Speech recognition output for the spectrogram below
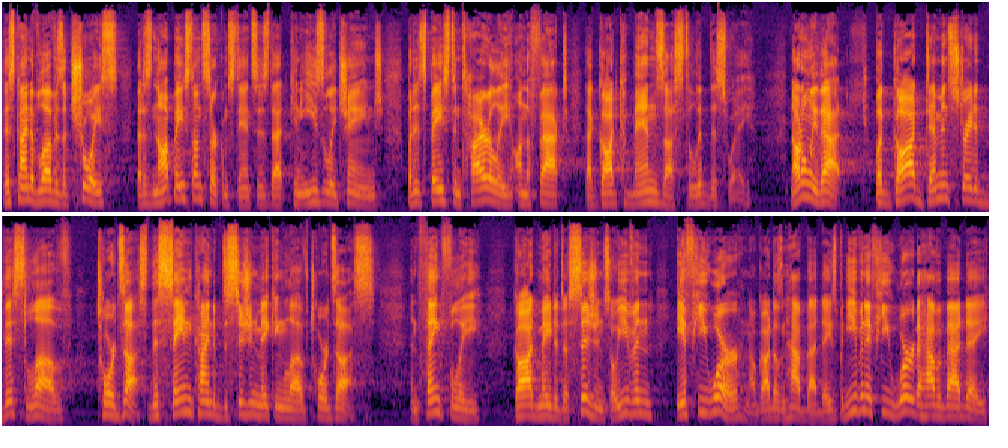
This kind of love is a choice that is not based on circumstances that can easily change, but it's based entirely on the fact that God commands us to live this way. Not only that, but God demonstrated this love towards us, this same kind of decision making love towards us. And thankfully, God made a decision. So even if He were, now God doesn't have bad days, but even if He were to have a bad day,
